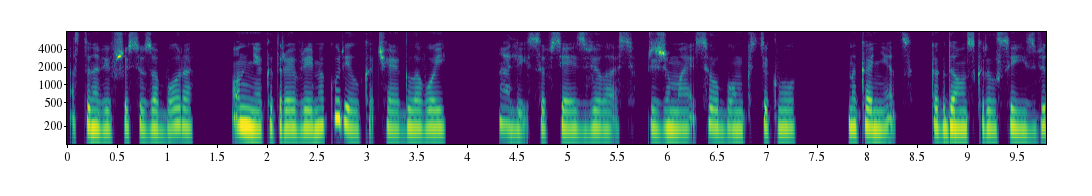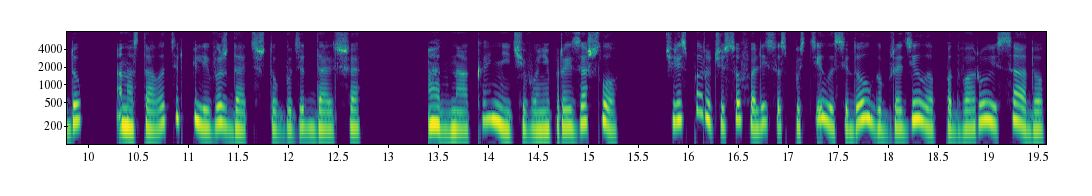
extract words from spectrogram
Остановившись у забора, он некоторое время курил, качая головой. Алиса вся извелась, прижимаясь лбом к стеклу. Наконец, когда он скрылся из виду, она стала терпеливо ждать, что будет дальше. Однако ничего не произошло. Через пару часов Алиса спустилась и долго бродила по двору и саду,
